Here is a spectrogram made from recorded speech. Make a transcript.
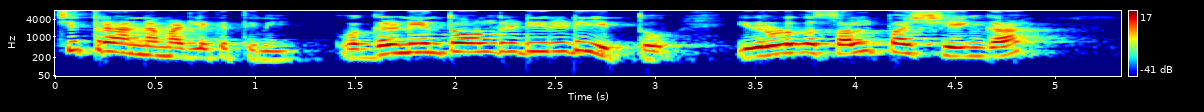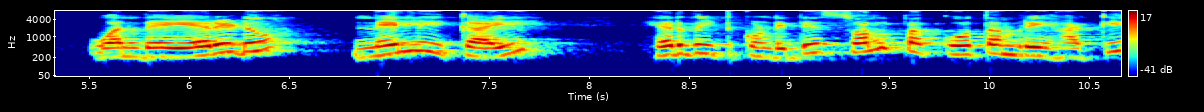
ಚಿತ್ರಾನ್ನ ಮಾಡ್ಲಿಕ್ಕತ್ತೀನಿ ಒಗ್ಗರಣೆ ಅಂತೂ ಆಲ್ರೆಡಿ ರೆಡಿ ಇತ್ತು. ಇದರೊಳಗೆ ಸ್ವಲ್ಪ ಶೇಂಗಾ, ಒಂದು ಎರಡು ನೆಲ್ಲಿಕಾಯಿ ಹೆರೆದಿಟ್ಕೊಂಡಿದ್ದೆ. ಸ್ವಲ್ಪ ಕೊತ್ತಂಬರಿ ಹಾಕಿ,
